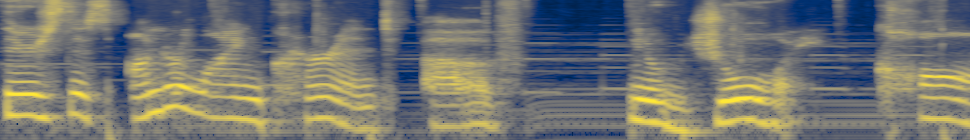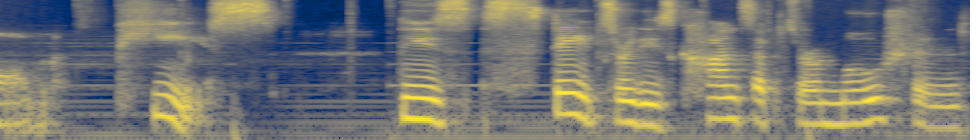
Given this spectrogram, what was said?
there's this underlying current of, you know, joy, calm, peace these states or these concepts or emotions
